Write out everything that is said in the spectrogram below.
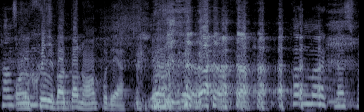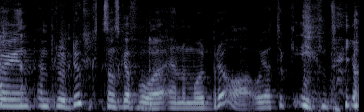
Han, Och en ska, skivad banan på det. han marknadsför ju en, en produkt som ska få en att må bra. Och jag tycker inte, jag,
